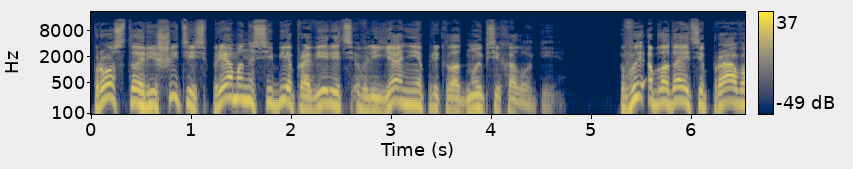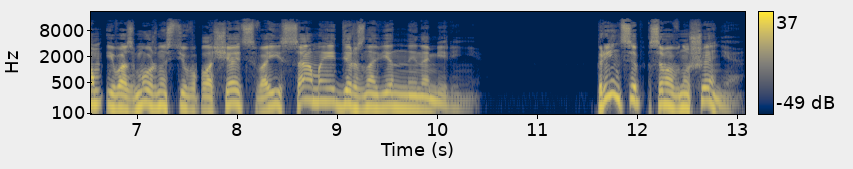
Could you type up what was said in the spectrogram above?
Просто решитесь прямо на себе проверить влияние прикладной психологии вы обладаете правом и возможностью воплощать свои самые дерзновенные намерения. Принцип самовнушения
